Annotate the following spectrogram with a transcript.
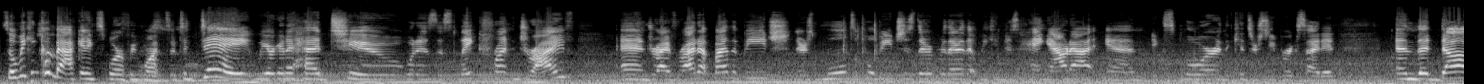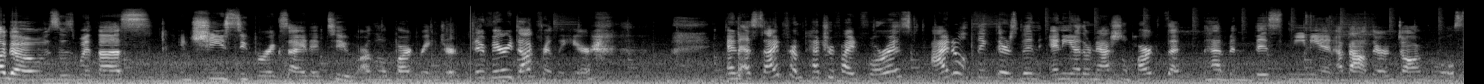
So we can come back and explore if we want. So today we are gonna head to what is this Lakefront Drive and drive right up by the beach. There's multiple beaches there over there that we can just hang out at and explore, and the kids are super excited. And the doggos is with us, and she's super excited too, our little bark ranger. They're very dog friendly here. and aside from Petrified Forest, I don't think there's been any other national parks that have been this lenient about their dog rules.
